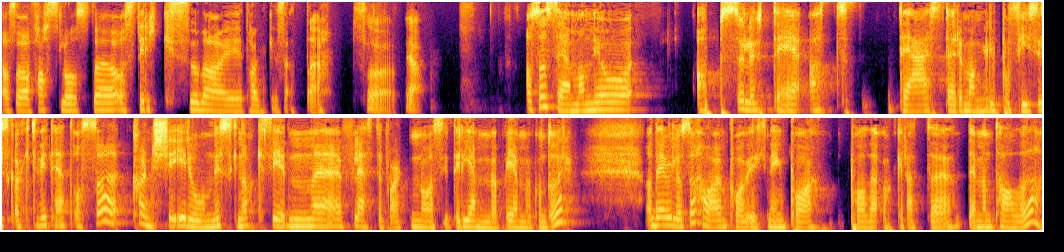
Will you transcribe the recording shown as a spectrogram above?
altså, fastlåste og strikse da, i tankesettet. Så ja. Og så ser man jo absolutt det at det er større mangel på fysisk aktivitet også. Kanskje ironisk nok, siden eh, flesteparten nå sitter hjemme på hjemmekontor. Og det vil også ha en påvirkning på, på det, akkurat eh, det mentale, da.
